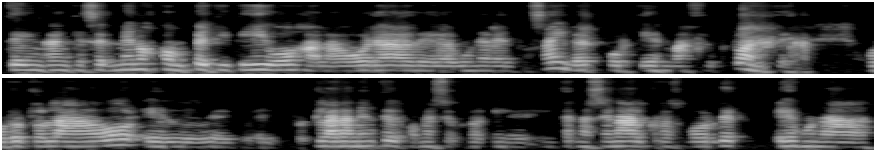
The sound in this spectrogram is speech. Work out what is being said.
tengan que ser menos competitivos a la hora de algún evento cyber porque es más fluctuante. Por otro lado, claramente el comercio eh, internacional cross-border es una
